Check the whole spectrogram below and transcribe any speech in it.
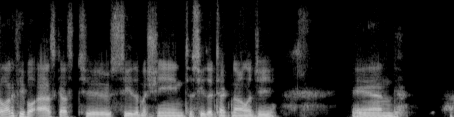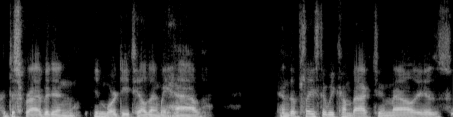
a lot of people ask us to see the machine, to see the technology, and uh, describe it in, in more detail than we have. And the place that we come back to, Mel, is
